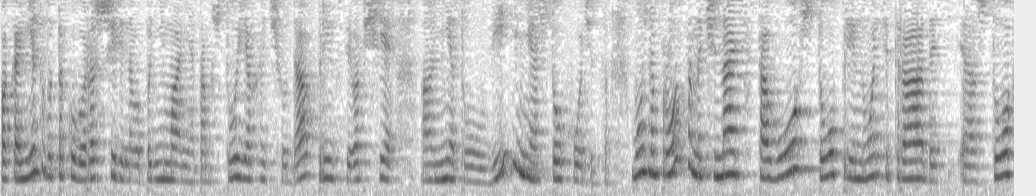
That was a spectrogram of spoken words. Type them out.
пока нету вот такого расширенного понимания, там, что я хочу, да, в принципе, вообще а, нету видения, что хочется, можно просто начинать с того, что приносит радость, э, что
